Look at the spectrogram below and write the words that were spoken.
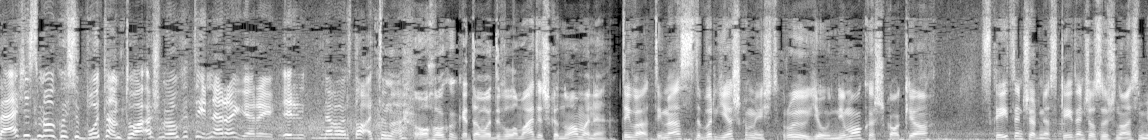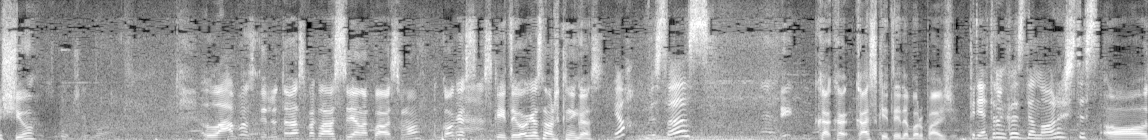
persismelkusi būtent tuo, aš manau, kad tai nėra gerai ir nevartotina. Oho, kokia tavo diplomatiška nuomonė. Tai va, tai mes dabar ieškome iš tikrųjų jaunimo kažkokio skaitančio ar neskaitančio, sužinosim iš jų. Labas, galiu tavęs paklausti vieną klausimą. Kokias skaitai, kokias nors knygas? Jo, visas Ką, ką, ką skaitai dabar, pavyzdžiui? prietrankas dienoraštis. O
